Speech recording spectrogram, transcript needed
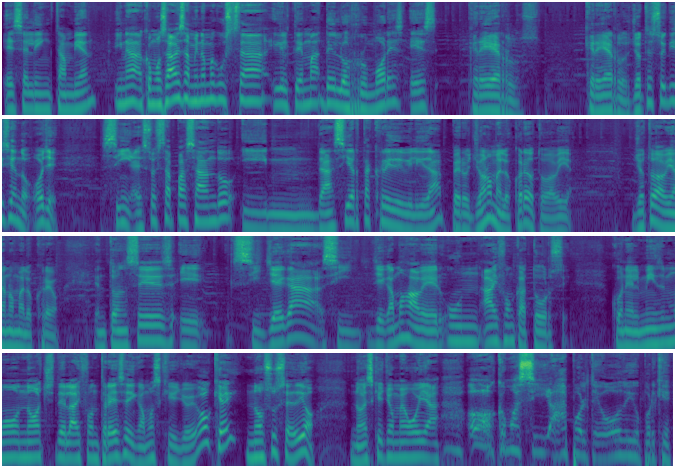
ese link también. Y nada, como sabes, a mí no me gusta el tema de los rumores, es creerlos. Creerlos. Yo te estoy diciendo, oye, sí, esto está pasando y mm, da cierta credibilidad, pero yo no me lo creo todavía. Yo todavía no me lo creo. Entonces, eh, si llega, si llegamos a ver un iPhone 14 con el mismo notch del iPhone 13, digamos que yo, ok, no sucedió. No es que yo me voy a, oh, ¿cómo así? Apple, te odio porque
